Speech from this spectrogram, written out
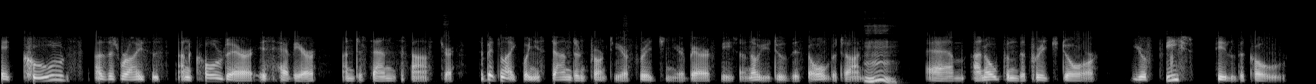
it cools as it rises, and cold air is heavier and descends faster. It's a bit like when you stand in front of your fridge in your bare feet. I know you do this all the time, um, and open the fridge door. Your feet feel the cold,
